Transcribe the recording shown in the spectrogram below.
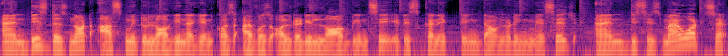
and this does not ask me to log in again because i was already logged in see it is connecting downloading message and this is my whatsapp.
